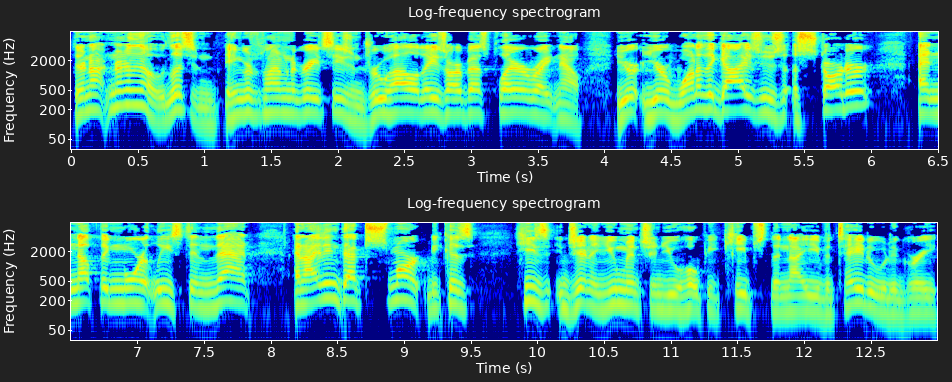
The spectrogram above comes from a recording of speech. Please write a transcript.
they're not no no no listen Ingram's having a great season. Jrue Holiday's our best player right now. You're you're one of the guys who's a starter and nothing more at least in that. And I think that's smart because he's Jenna you mentioned you hope he keeps the naivete to a degree.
